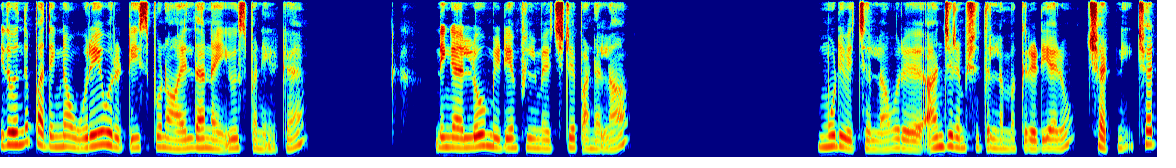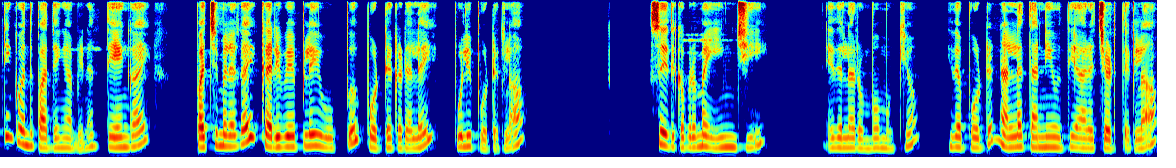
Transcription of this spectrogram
இது வந்து பார்த்தீங்கன்னா, ஒரே ஒரு டீஸ்பூன் ஆயில் தான் நான் யூஸ் பண்ணியிருக்கேன். நீங்க லோ, மீடியம் ஃப்ளேம் வச்சுட்டே பண்ணலாம். மூடி வச்சிடலாம். ஒரு அஞ்சு நிமிஷத்தில் நமக்கு ரெடி ஆயிரும். சட்னி. சட்னிக்கு வந்து பார்த்தீங்க அப்படின்னா, தேங்காய், பச்சை மிளகாய், கறிவேப்பிலை, உப்பு, பொட்டுக்கடலை, புளி போட்டுக்கலாம். ஸோ இதுக்கப்புறமா இஞ்சி, இதெல்லாம் ரொம்ப முக்கியம். இதை போட்டு நல்லா தண்ணி ஊற்றி அரைச்சி எடுத்துக்கலாம்.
